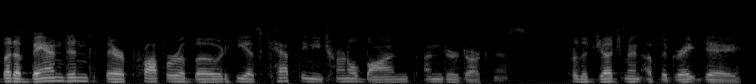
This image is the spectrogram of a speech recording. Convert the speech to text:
but abandoned their proper abode, he has kept in eternal bonds under darkness for the judgment of the great day,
